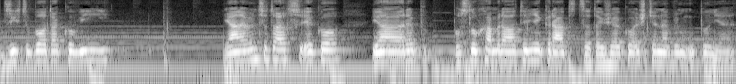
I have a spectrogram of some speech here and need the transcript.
Dřív to bylo takový, já nevím, co to asi, jako, já rap poslouchám relativně krátce, takže jako ještě nevím úplně,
